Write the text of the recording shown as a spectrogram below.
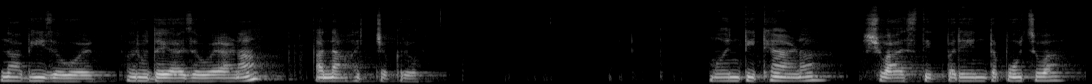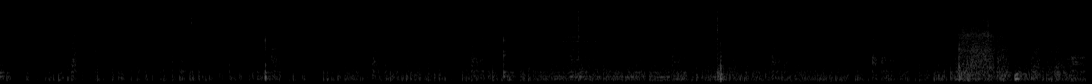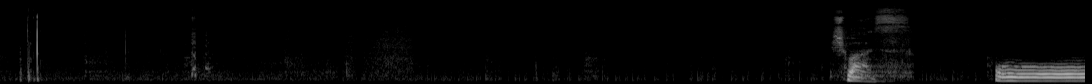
नाभीजवळ हृदयाजवळ आणा. अनाहत चक्र मन तिथे आणा श्वास तिथपर्यंत पोचवा. श्वास. ओ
